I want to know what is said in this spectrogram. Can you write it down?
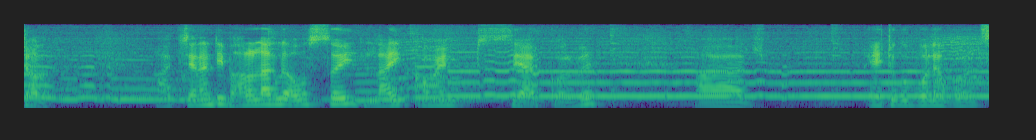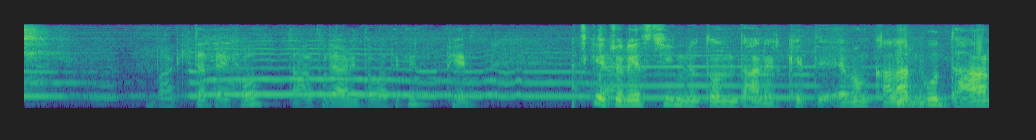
চলো। আর চ্যানেলটি ভালো লাগলে অবশ্যই লাইক কমেন্ট শেয়ার করবে। আর এইটুকু বলে বলছি। বাকিটা দেখো, তারপরে আমি তোমাদেরকে ফের আজকে চলে এসেছি নতুন ধানের ক্ষেতে এবং কালারফুল ধান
